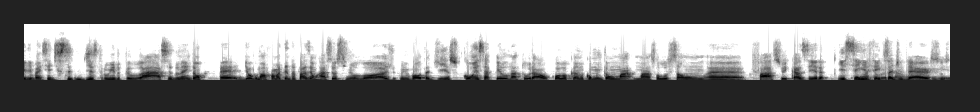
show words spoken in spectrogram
ele vai ser destruído pelo ácido, né? Então, é, de alguma forma tenta fazer um raciocínio lógico em volta disso, com esse apelo natural, colocando como então uma, uma solução é, fácil e caseira, e sem efeitos adversos,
